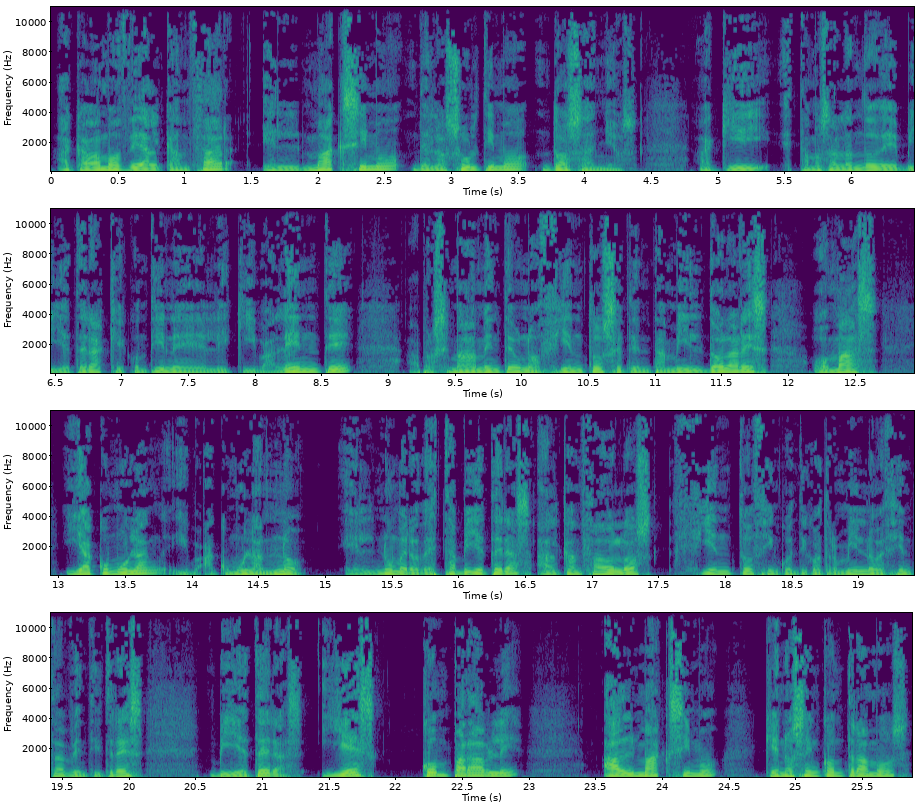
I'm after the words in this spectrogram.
acabamos de alcanzar el máximo de los últimos dos años. Aquí estamos hablando de billeteras que contiene el equivalente aproximadamente unos 170 mil dólares o más y acumulan, y acumulan no, el número de estas billeteras ha alcanzado los 154.923 billeteras y es comparable al máximo que nos encontramos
